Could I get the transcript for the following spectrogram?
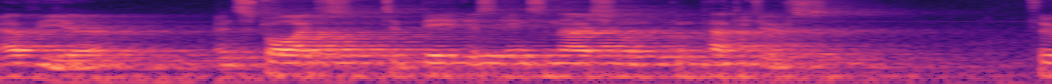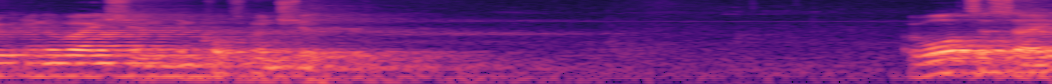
every year and strives to beat its international competitors through innovation and craftsmanship. I will also say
